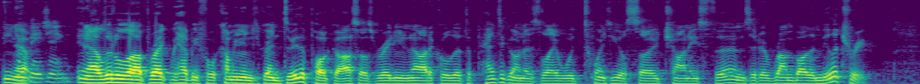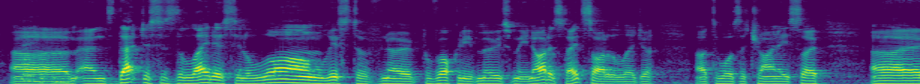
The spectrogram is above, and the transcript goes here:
you know, for Beijing. In our little uh, break we had before coming in to go and do the podcast, I was reading an article that the Pentagon has labelled 20 or so Chinese firms that are run by the military. Um, and that just is the latest in a long list of you know, provocative moves from the United States side of the ledger uh, towards the Chinese. So uh,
